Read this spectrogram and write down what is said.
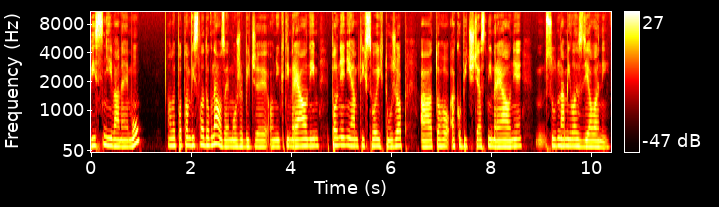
vysnívanému ale potom výsledok naozaj môže byť, že oni k tým reálnym plneniam tých svojich túžob a toho, ako byť šťastným reálne, sú na mile vzdialení.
